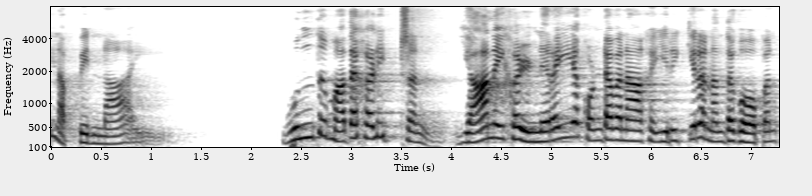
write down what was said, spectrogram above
நப்பின்னாய். உந்து மதகளிற்றன் யானைகள் நிறைய கொண்டவனாக இருக்கிற நந்தகோபன்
